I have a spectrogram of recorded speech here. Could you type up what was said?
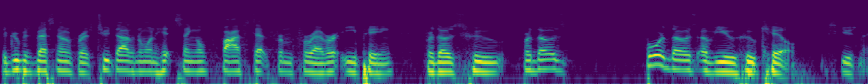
The group is best known for its 2001 hit single Five Steps from Forever EP for those who for those for those of you who kill. Excuse me.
